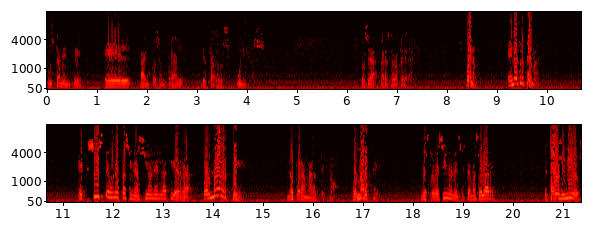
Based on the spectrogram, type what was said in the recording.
justamente el Banco Central de Estados Unidos. O sea, la Reserva Federal. Bueno, en otro tema, existe una fascinación en la Tierra por Marte, no por Amarte, no, por Marte, nuestro vecino en el sistema solar, Estados Unidos,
